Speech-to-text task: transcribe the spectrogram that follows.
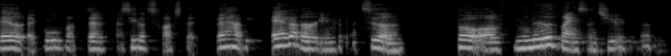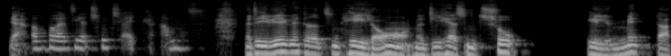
lavet af gode forstand og sikkerhedsforstand? Hvad har vi allerede implementeret for at nedbringe sandsynligheden? Ja. Og for at de her trusler ikke kan ramme os. Men det er i virkeligheden sådan helt overordnet, de her sådan to elementer,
